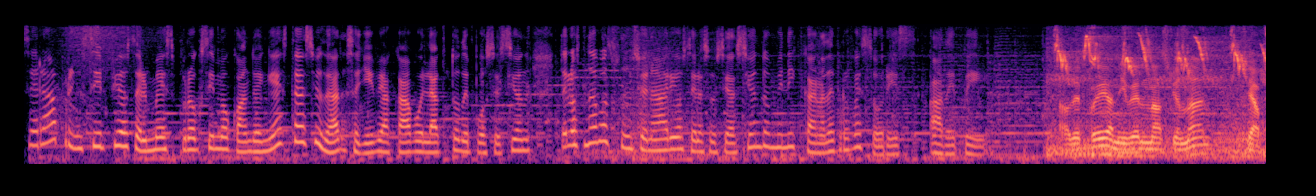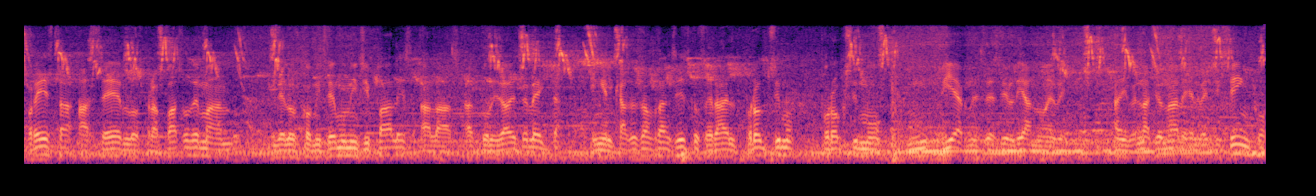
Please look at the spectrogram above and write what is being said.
Será a principios del mes próximo cuando en esta ciudad se lleve a cabo el acto de posesión de los nuevos funcionarios de la Asociación Dominicana de Profesores, ADP. ADP a nivel nacional se apresta a hacer los traspasos de mando de los comités municipales a las autoridades electas. En el caso de San Francisco será el próximo, próximo viernes, desde el día 9. A nivel nacional es el 25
